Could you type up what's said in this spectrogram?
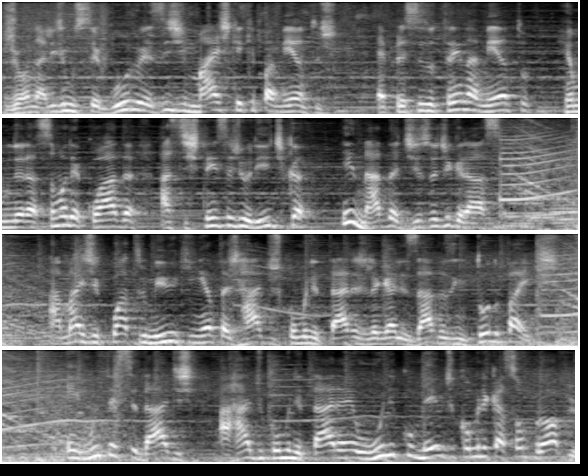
Jornalismo seguro exige mais que equipamentos. É preciso treinamento, remuneração adequada, assistência jurídica e nada disso é de graça. Há mais de 4.500 rádios comunitárias legalizadas em todo o país. Em muitas cidades, a rádio comunitária é o único meio de comunicação próprio,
